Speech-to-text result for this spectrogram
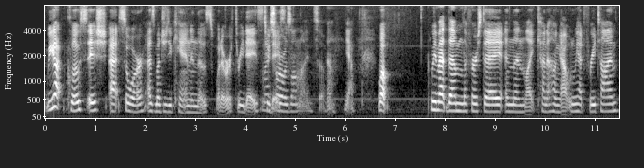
we got close ish at SOAR as much as you can in those whatever three days, My two days. SOAR was online, so Oh, yeah. Well, we met them the first day and then like kind of hung out when we had free time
